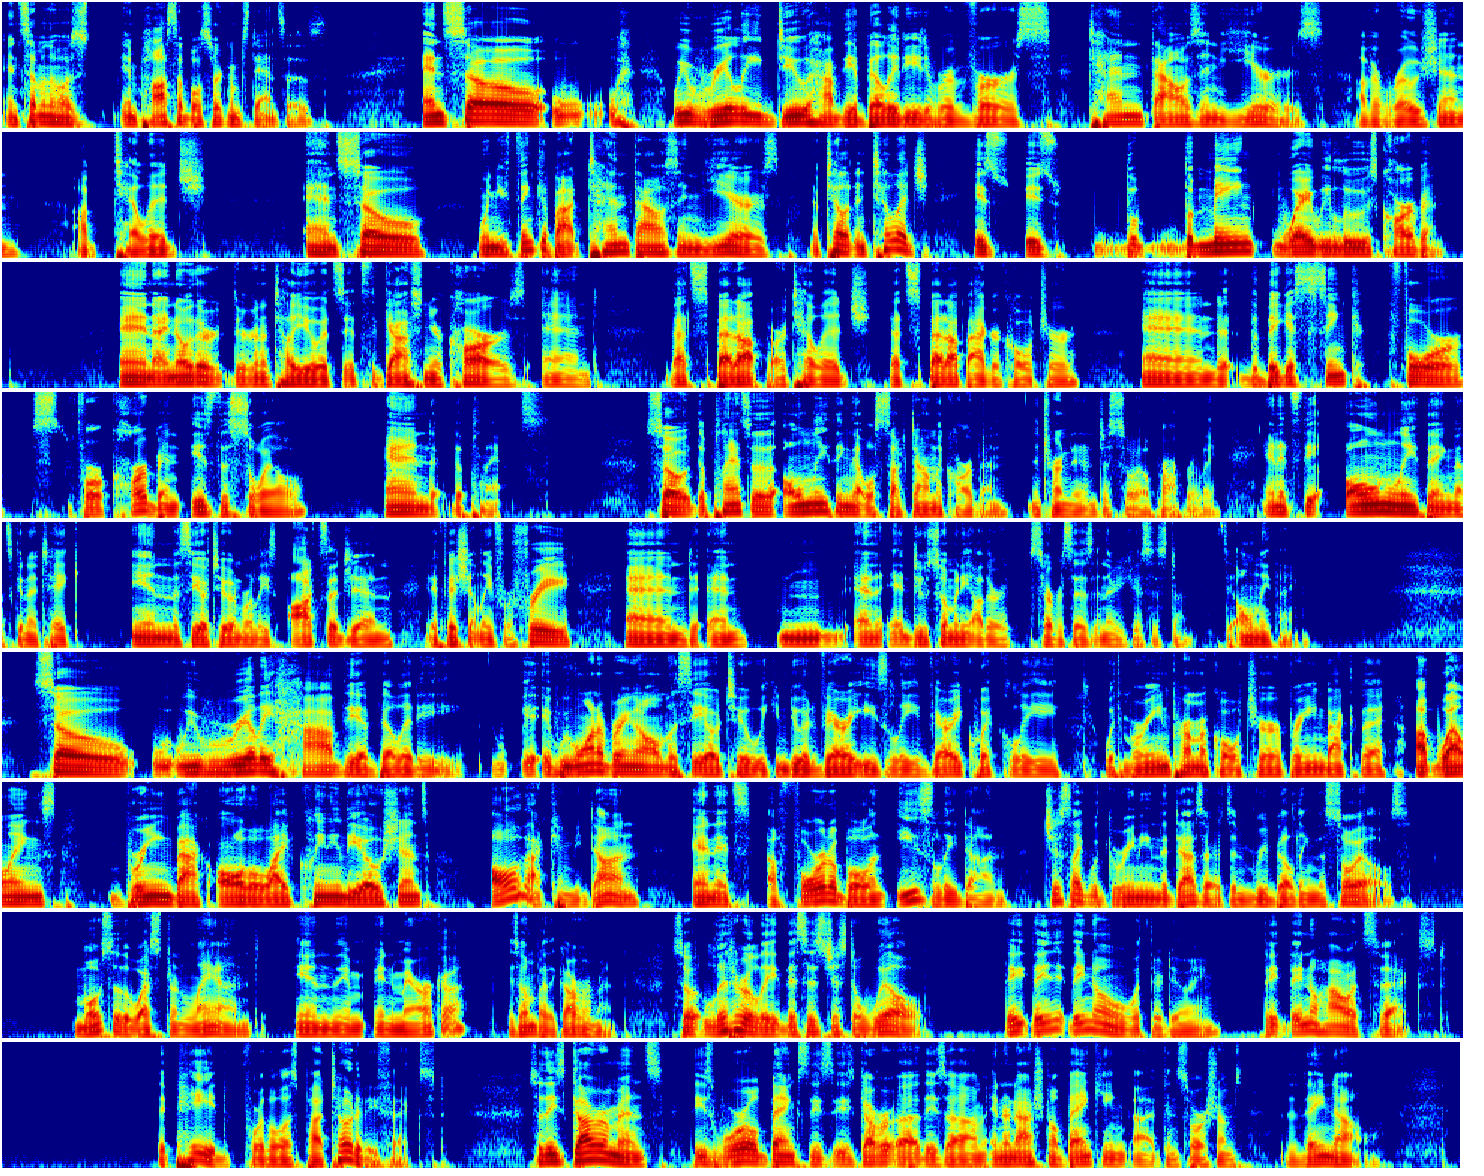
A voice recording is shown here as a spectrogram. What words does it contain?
in some of the most impossible circumstances. And so we really do have the ability to reverse 10,000 years of erosion, of tillage. And so when you think about 10,000 years of tillage, and tillage is, is the, the main way we lose carbon. And I know they're they're going to tell you it's it's the gas in your cars and that's sped up our tillage, that's sped up agriculture, and the biggest sink for for carbon is the soil and the plants. So the plants are the only thing that will suck down the carbon and turn it into soil properly. And it's the only thing that's going to take in the CO2 and release oxygen efficiently for free and and and, and do so many other services in their ecosystem. It's the only thing. So we really have the ability if we want to bring in all the CO2, we can do it very easily, very quickly with marine permaculture, bringing back the upwellings, bringing back all the life, cleaning the oceans. All of that can be done, and it's affordable and easily done, just like with greening the deserts and rebuilding the soils. Most of the Western land in the in America is owned by the government. So literally, this is just a will they they they know what they're doing. They they know how it's fixed. They paid for the Loess Plateau to be fixed. So these governments, these world banks, these these gover- uh, these um, international banking uh, consortiums, they know.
